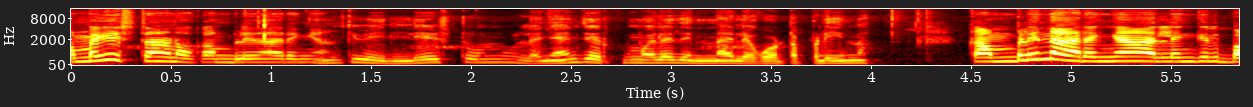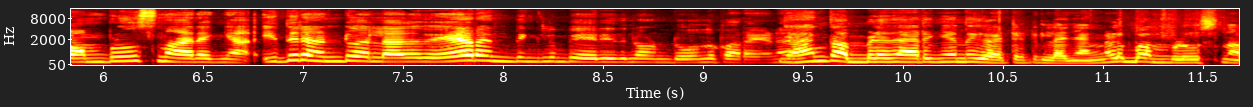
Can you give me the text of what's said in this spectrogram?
അമ്മയ്ക്ക് ഇഷ്ടമാണോ കമ്പിളി നാരങ്ങ? എനിക്ക് വലിയ ഇഷ്ടമൊന്നുമില്ല. ഞാൻ ചെറുപ്പം പോലെ തിന്നല്ലേ കോട്ടപ്പടിയിൽ നിന്ന് കമ്പിളി നാരങ്ങ അല്ലെങ്കിൽ ബംബ്ലൂസ് നാരങ്ങ ഇത് രണ്ടും അല്ലാതെ വേറെ എന്തെങ്കിലും പേര് ഇതിനുണ്ടോ എന്ന് പറയണം. ഞാൻ കമ്പിളി നാരങ്ങ എന്ന് കേട്ടിട്ടില്ല. ഞങ്ങൾ ബംബ്ലൂസ് എന്നാ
